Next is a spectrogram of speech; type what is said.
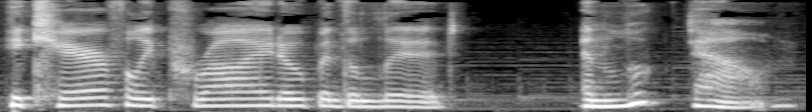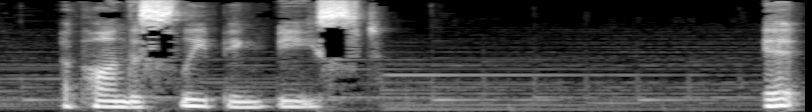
He carefully pried open the lid and looked down upon the sleeping beast. It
